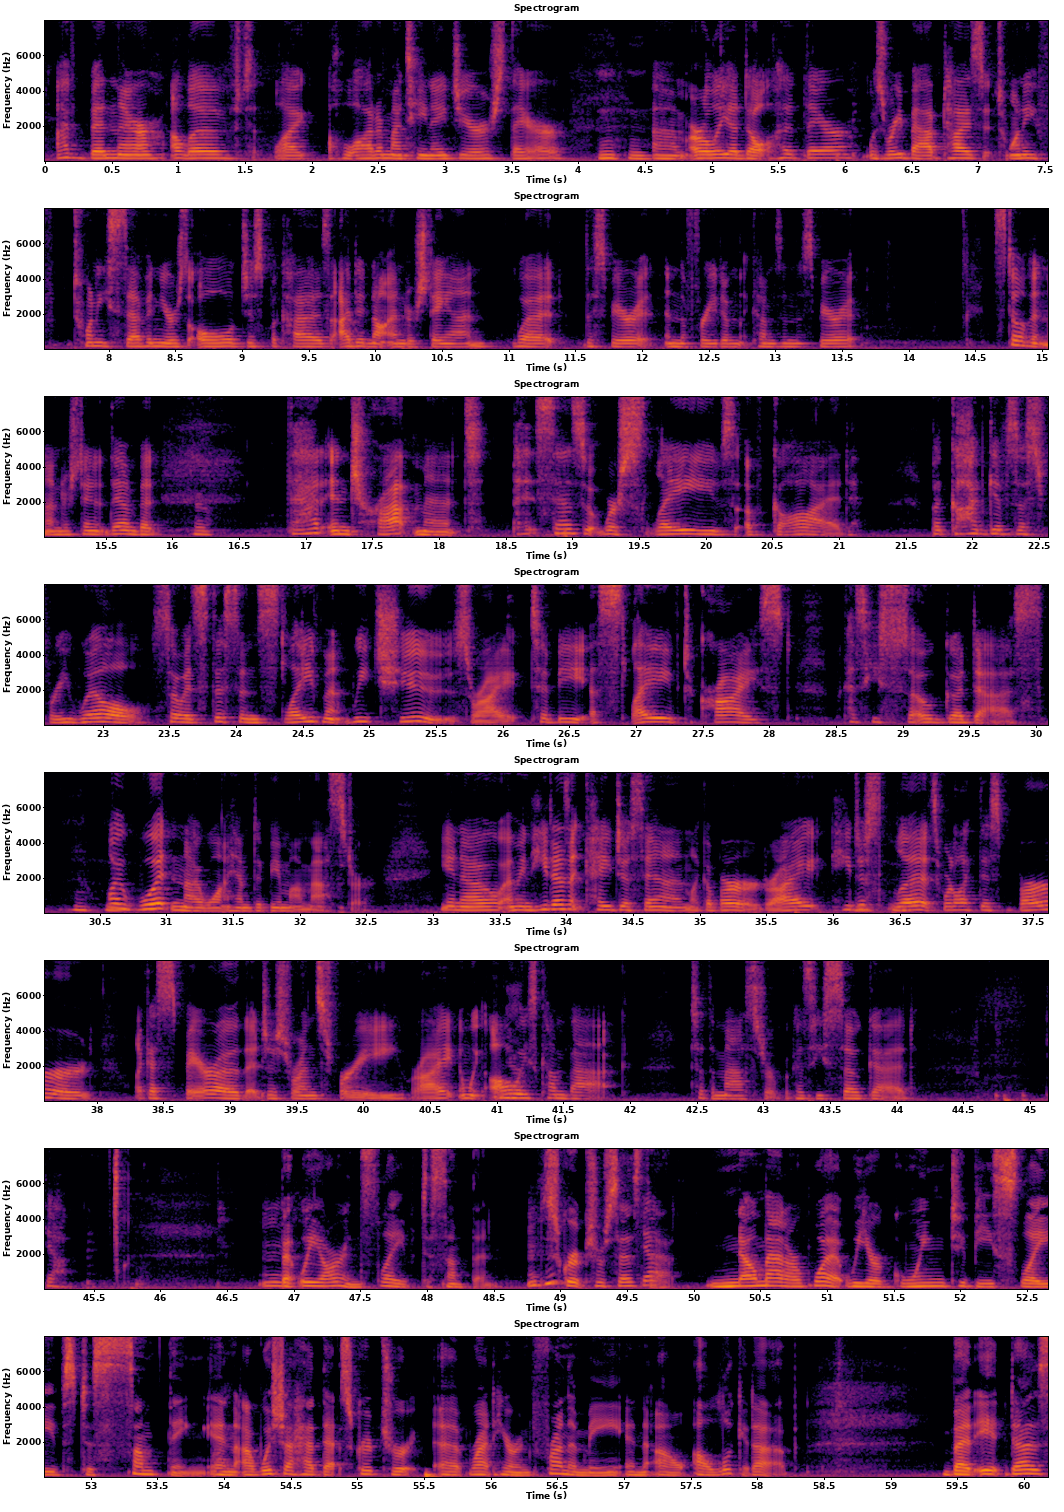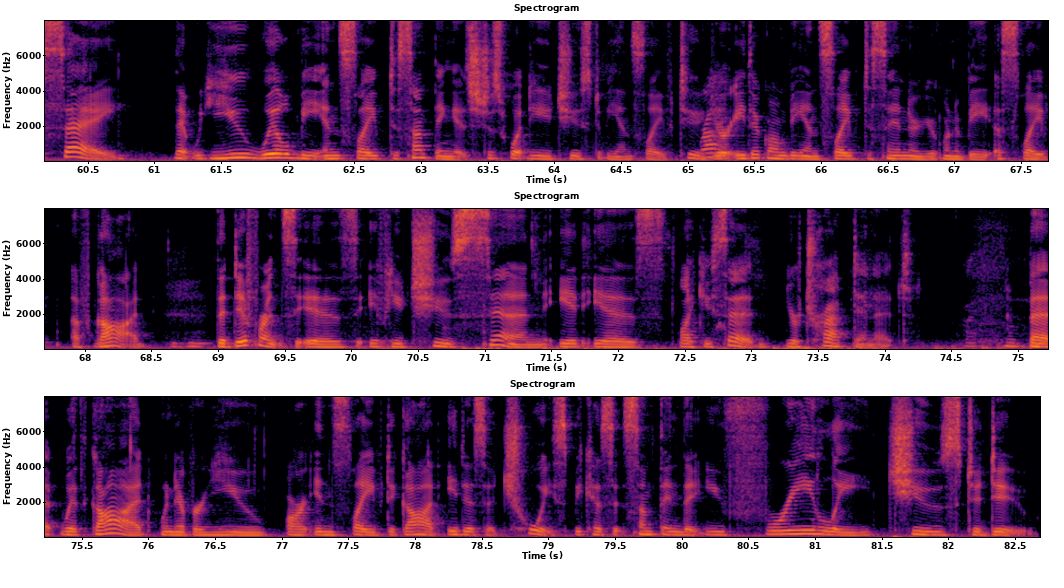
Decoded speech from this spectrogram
I've been there. I lived like a lot of my teenage years there. Mm-hmm. Um, early adulthood there was rebaptized at 20, 27 years old just because i did not understand what the spirit and the freedom that comes in the spirit still didn't understand it then but that entrapment but it says that we're slaves of god but god gives us free will so it's this enslavement we choose right to be a slave to christ because he's so good to us mm-hmm. why wouldn't i want him to be my master you know, I mean, he doesn't cage us in like a bird, right? He just mm-hmm. lets, we're like this bird, like a sparrow that just runs free, right? And we always come back to the master because he's so good. Yeah. But mm. we are enslaved to something. Mm-hmm. Scripture says Yeah. that. No matter what, we are going to be slaves to something. And I wish I had that scripture uh, right here in front of me, and I'll, I'll look it up. But it does say that you will be enslaved to something. It's just what do you choose to be enslaved to? You're either going to be enslaved to sin or you're going to be a slave of God. The difference is if you choose sin, it is, like you said, you're trapped in it. But with God, whenever you are enslaved to God, it is a choice because it's something that you freely choose to do.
